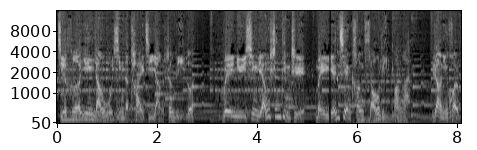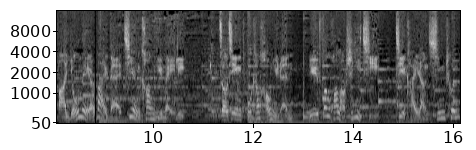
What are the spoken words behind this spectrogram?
结合阴阳五行的太极养生理论，为女性量身定制美颜健康调理方案，让您焕发由内而外的健康与美丽。走进普康好女人，与芳华老师一起。揭开让青春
